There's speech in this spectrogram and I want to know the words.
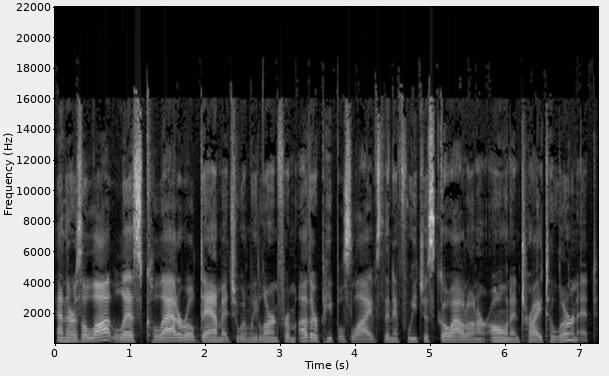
And there's a lot less collateral damage when we learn from other people's lives than if we just go out on our own and try to learn it.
